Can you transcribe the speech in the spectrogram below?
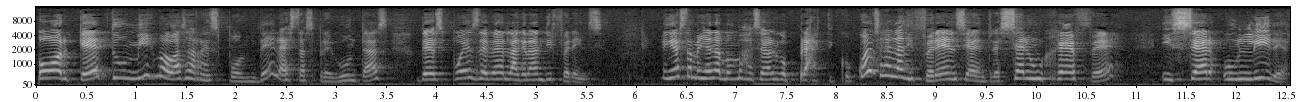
porque tú mismo vas a responder a estas preguntas después de ver la gran diferencia. En esta mañana vamos a hacer algo práctico. ¿Cuál será la diferencia entre ser un jefe y ser un líder?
